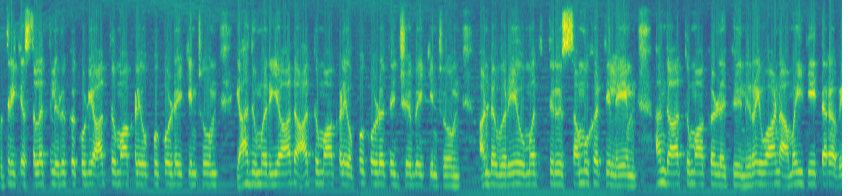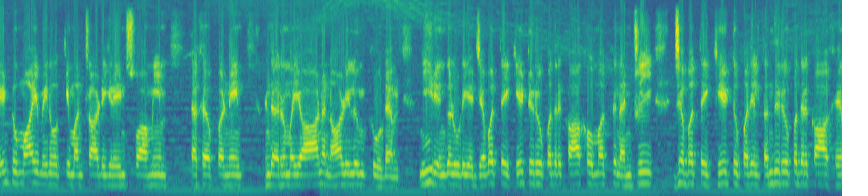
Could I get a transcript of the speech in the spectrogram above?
உத்திரிக்க ஸ்தலத்தில் இருக்கக்கூடிய ஆத்துமாக்களை ஒப்புக்கொடைக்கின்றோம். யாதுமறியாத ஆத்துமாக்களை ஒப்புக்கொடுத்து ஜெபிக்கின்றோம் ஆண்டவரே உமது திரு சமூகத்திலே அந்த ஆத்துமாக்களுக்கு நிறைவான அமைதியை தர வேண்டுமாய் மை நோக்கி மன்றாடுகிறேன் சுவாமி. தகப்பனே இந்த அருமையான நாளிலும் கூட நீர் எங்களுடைய ஜெபத்தை கேட்டிருப்பதற்காக உமக்கு நன்றி. ஜெபத்தை கேட்டு பதில் தந்திருப்பதற்காக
